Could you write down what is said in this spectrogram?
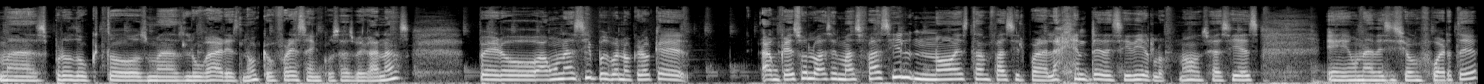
más productos, más lugares, ¿no? Que ofrecen cosas veganas. Pero aún así, pues bueno, creo que aunque eso lo hace más fácil, no es tan fácil para la gente decidirlo, ¿no? O sea, sí es eh, una decisión fuerte.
